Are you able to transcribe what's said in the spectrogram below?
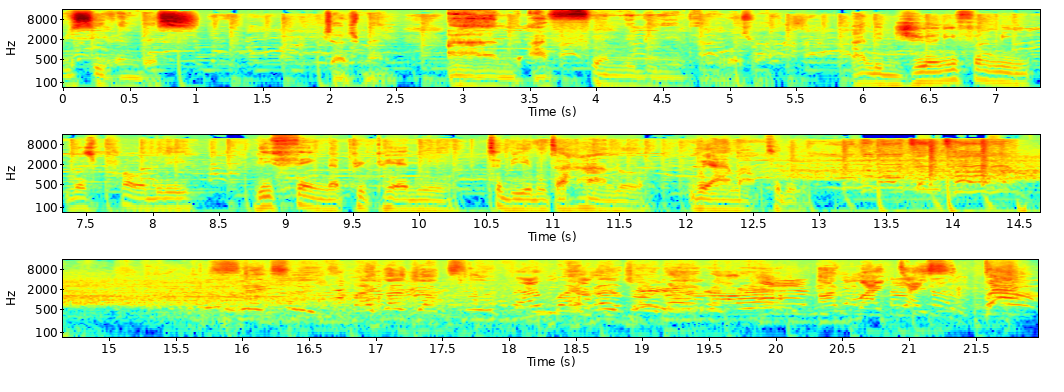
receiving this judgment. And I firmly believe that it was wrong. And the journey for me was probably the thing that prepared me to be able to handle where I'm at today. Michael Jackson, Michael Jordan, and Mike Tyson.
